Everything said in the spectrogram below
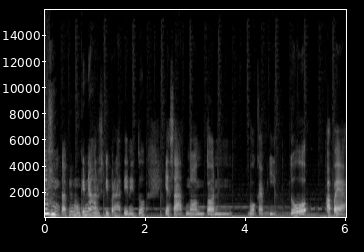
tapi mungkin yang harus diperhatiin itu ya saat nonton bokep itu apa ya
